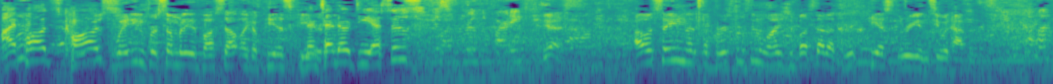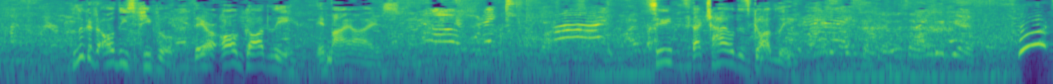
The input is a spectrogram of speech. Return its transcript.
iPods, We're cars, just waiting for somebody to bust out like a PSP. or Nintendo DS's. Just ruin the party. Yes. I was saying that the first person in line should bust out a th- PS3 and see what happens. Look at all these people. They are all godly in my eyes. Oh. Hi. See, that child is godly. What?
